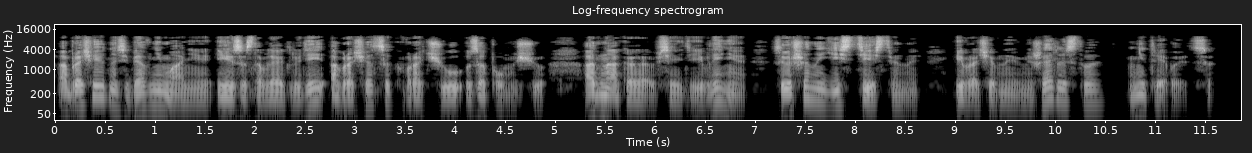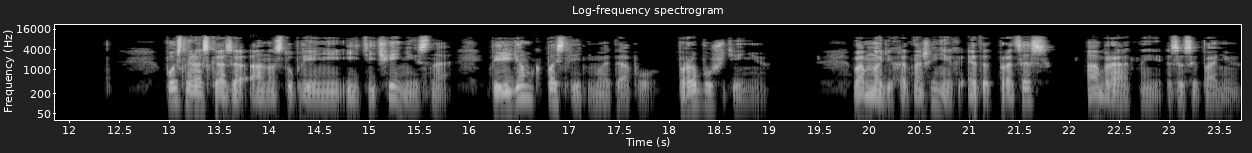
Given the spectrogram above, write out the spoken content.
обращают на себя внимание и заставляют людей обращаться к врачу за помощью. Однако все эти явления совершенно естественны, и врачебное вмешательство не требуется. После рассказа о наступлении и течении сна перейдем к последнему этапу – пробуждению. Во многих отношениях этот процесс обратный засыпанию,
